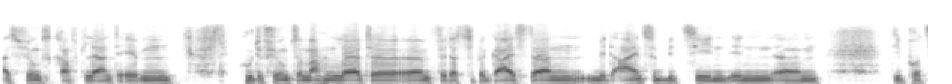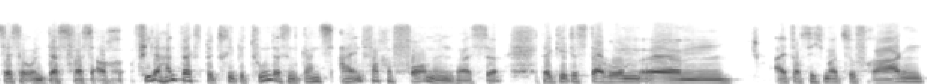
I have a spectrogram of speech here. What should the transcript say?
als Führungskraft lernt, eben gute Führung zu machen, Leute ähm, für das zu begeistern, mit einzubeziehen in ähm, die Prozesse. Und das, was auch viele Handwerksbetriebe tun, das sind ganz einfache Formeln, weißt du. Da geht es darum, einfach sich mal zu fragen,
